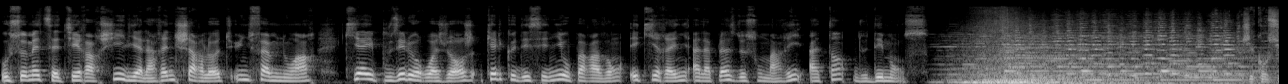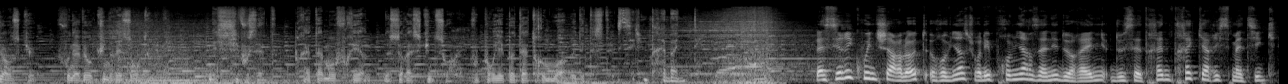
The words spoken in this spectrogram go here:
Au sommet de cette hiérarchie, il y a la reine Charlotte, une femme noire, qui a épousé le roi George quelques décennies auparavant et qui règne à la place de son mari atteint de démence. J'ai conscience que vous n'avez aucune raison de m'aimer. Mais si vous êtes prête à m'offrir ne serait-ce qu'une soirée, vous pourriez peut-être moins me détester. C'est une très bonne idée. La série Queen Charlotte revient sur les premières années de règne de cette reine très charismatique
